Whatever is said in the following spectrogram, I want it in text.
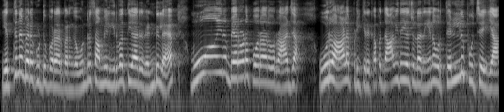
எத்தனை பேரை கூட்டு போகிறார் பாருங்கள் ஒன்று சாமியில் இருபத்தி ஆறு ரெண்டில் மூவாயிரம் பேரோட போகிறார் ஒரு ராஜா. ஒரு ஆளை பிடிக்கிறதுக்கு. அப்போ தாவிதையா சொல்றாரு ஏன்னா ஒரு தெள்ளு பூச்சி ஐயா.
